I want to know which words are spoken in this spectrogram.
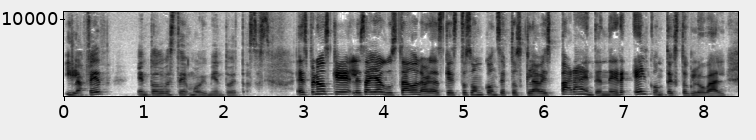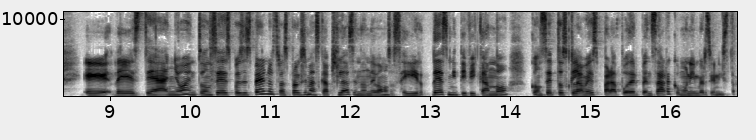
y la Fed en todo este movimiento de tasas? Esperemos que les haya gustado. La verdad es que estos son conceptos claves para entender el contexto global eh, de este año. Entonces, pues esperen nuestras próximas cápsulas en donde vamos a seguir desmitificando conceptos claves para poder pensar como un inversionista.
